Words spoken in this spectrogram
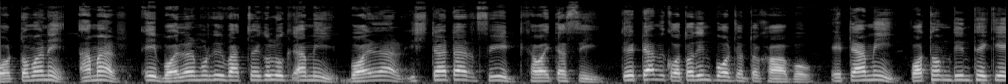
বর্তমানে আমার এই ব্রয়লার মুরগির বাচ্চাগুলোকে আমি ব্রয়লার স্টার্টার ফিড খাওয়াইতাছি। তো এটা আমি কতদিন পর্যন্ত খাওয়াবো? এটা আমি প্রথম দিন থেকে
